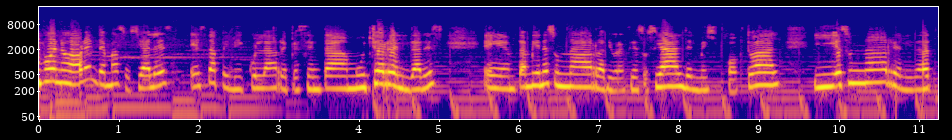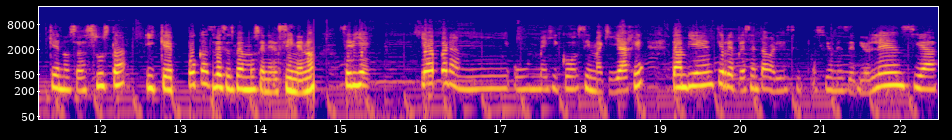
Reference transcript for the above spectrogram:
Y bueno, ahora en temas sociales, esta película representa muchas realidades Eh, también es una radiografía social del México actual y es una realidad que nos asusta y que pocas veces vemos en el cine, ¿no? Sería ya para mí un México sin maquillaje, también que representa varias situaciones de violencia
